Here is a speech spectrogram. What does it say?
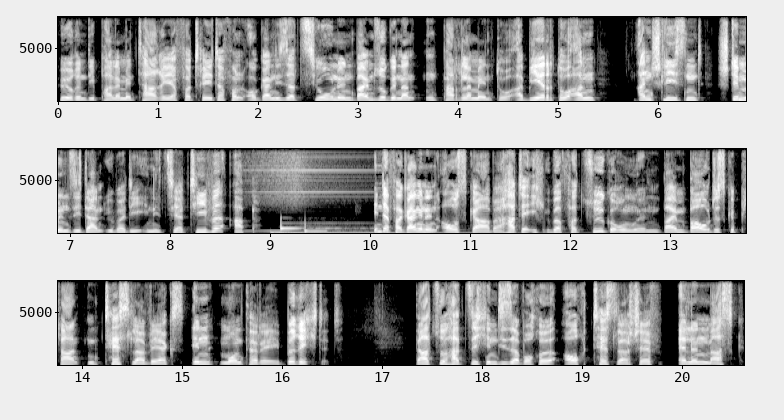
hören die Parlamentarier Vertreter von Organisationen beim sogenannten Parlamento Abierto an, anschließend stimmen sie dann über die Initiative ab. In der vergangenen Ausgabe hatte ich über Verzögerungen beim Bau des geplanten Tesla-Werks in Monterrey berichtet. Dazu hat sich in dieser Woche auch Tesla-Chef Elon Musk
